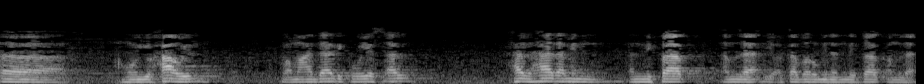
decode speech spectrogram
آه هو يحاول ومع ذلك هو يسأل هل هذا من النفاق أم لا؟ يعتبر من النفاق أم لا؟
